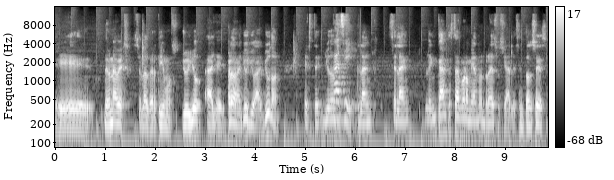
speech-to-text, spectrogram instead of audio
eh, de una vez se lo advertimos. Yuyu, perdón, a Yuyu, a Judon. Este, Judon ah, se, le encanta estar bromeando en redes sociales, entonces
